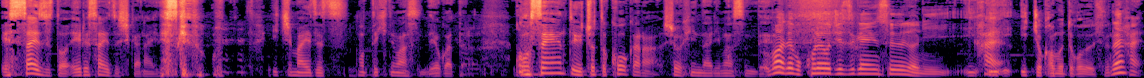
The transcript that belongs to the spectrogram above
S サイズと L サイズしかないですけど1枚ずつ持ってきてますんでよかったら。5000円というちょっと高価な商品になりますんで。まあでもこれを実現するのに、いはい。い一丁噛むってことですよね。はい、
